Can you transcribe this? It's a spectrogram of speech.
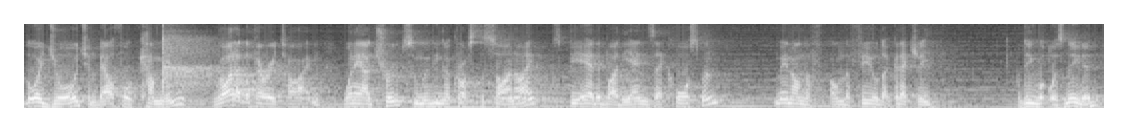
Lloyd George and Balfour come in right at the very time when our troops are moving across the Sinai, spearheaded by the Anzac horsemen, men on the, on the field that could actually do what was needed.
